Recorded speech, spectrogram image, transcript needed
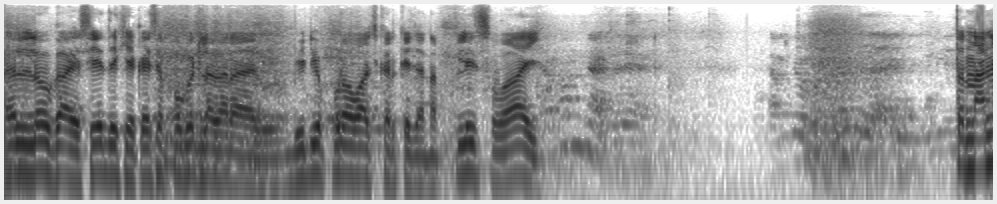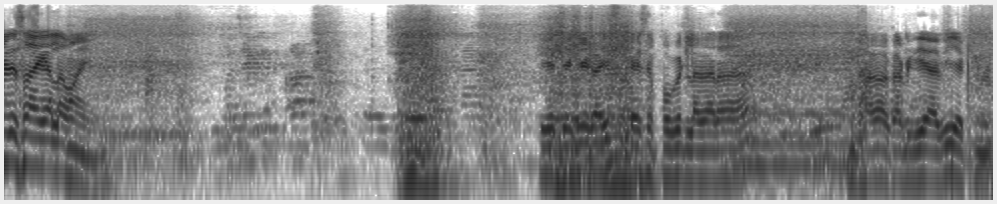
हेलो गाइस, ये देखिए कैसे पॉकेट लगा रहा है अभी। वीडियो पूरा वॉच करके जाना, प्लीज़ भाई। तो नानी रे आ गया भाई। ये देखिए इस कैसे पॉकेट लगा रहा है। धागा कट गया अभी, एक मिनट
